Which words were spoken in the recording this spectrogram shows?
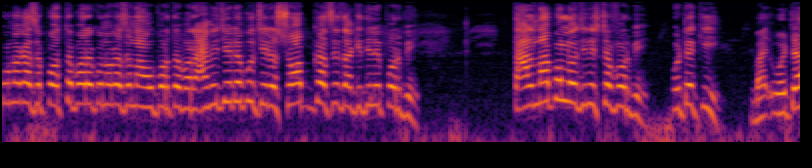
কোনো গাছে পড়তে পারে কোনো গাছে নাও পড়তে পারে। আমি যেটা বলছি এটা সব গাছে জাকি দিলে পড়বে। তাল না পড়লেও জিনিসটা পড়বে ওটা কি? ভাই ওইটা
